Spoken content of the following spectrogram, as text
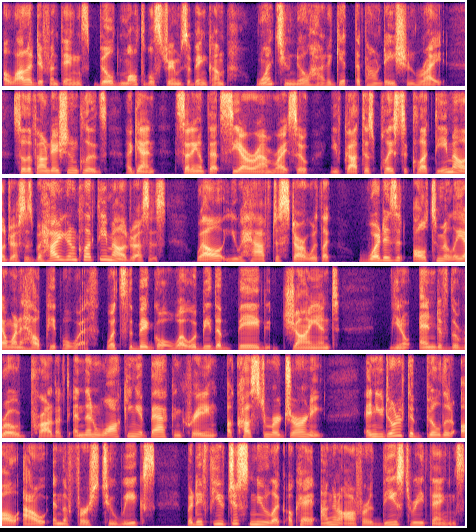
a lot of different things, build multiple streams of income once you know how to get the foundation right. So the foundation includes, again, setting up that CRM, right? So you've got this place to collect email addresses, but how are you going to collect email addresses? Well, you have to start with like, what is it ultimately I want to help people with? What's the big goal? What would be the big, giant, you know, end of the road product? And then walking it back and creating a customer journey. And you don't have to build it all out in the first two weeks. But if you just knew, like, okay, I'm going to offer these three things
